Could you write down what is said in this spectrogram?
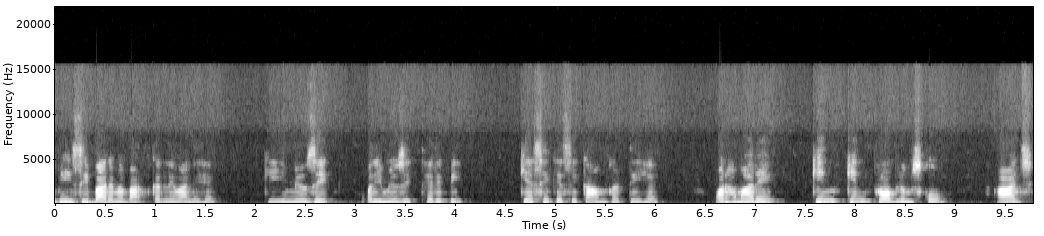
भी इसी बारे में बात करने वाले हैं कि म्यूज़िक और ये म्यूज़िक थेरेपी कैसे कैसे काम करती है और हमारे किन किन प्रॉब्लम्स को आज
